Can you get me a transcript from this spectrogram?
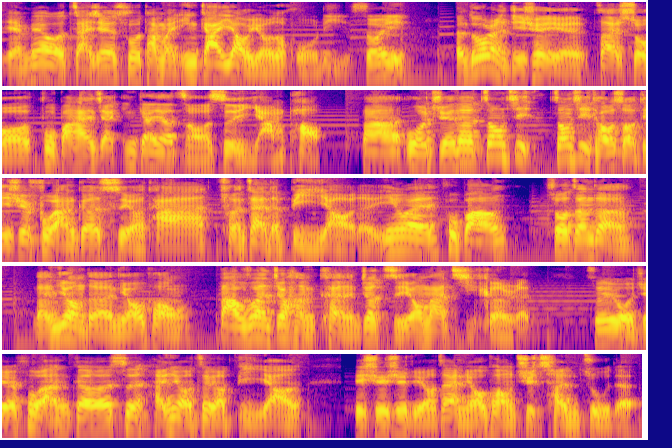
也没有展现出他们应该要有的火力，所以很多人的确也在说富邦悍将应该要找的是洋炮。那我觉得中继中继投手的确富兰哥是有他存在的必要的，因为富邦说真的能用的牛棚大部分就很可能就只用那几个人，所以我觉得富兰哥是很有这个必要的。必须是留在牛棚去撑住的，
